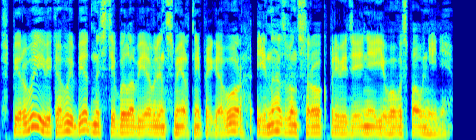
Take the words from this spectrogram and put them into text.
Впервые вековой бедности был объявлен смертный приговор и назван срок приведения его в исполнение.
